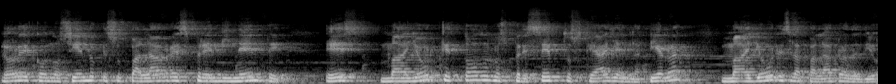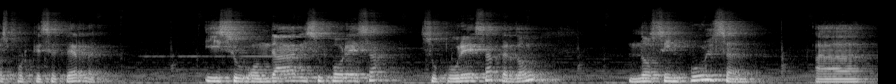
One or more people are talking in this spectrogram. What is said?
Reconociendo que su palabra es preeminente, es mayor que todos los preceptos que haya en la tierra, mayor es la palabra de Dios porque es eterna. Y su bondad y su pureza, su pureza, perdón, nos impulsan a,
